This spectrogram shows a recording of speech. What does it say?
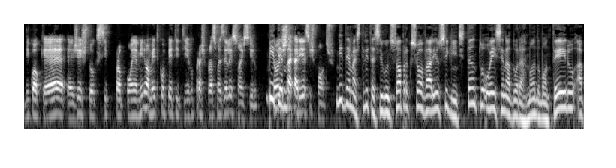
de qualquer é, gestor que se proponha minimamente competitivo para as próximas eleições, Ciro. Me então, eu destacaria mais, esses pontos. Me dê mais 30 segundos só para que o senhor avalie o seguinte: tanto o ex-senador Armando Monteiro, a,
